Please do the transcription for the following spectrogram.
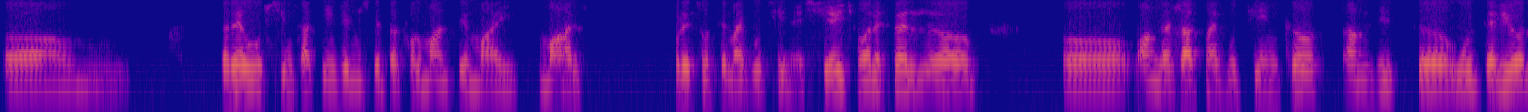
uh, reușim să atingem niște performanțe mai mari cu resurse mai puține. Și aici mă refer uh, uh, angajați mai puțin, că am zis că uh, ulterior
